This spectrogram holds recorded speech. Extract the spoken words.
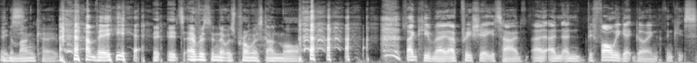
in the man cave. I mean, yeah. It, it's everything that was promised and more. Thank you, mate. I appreciate your time. Uh, and and before we get going, I think it's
